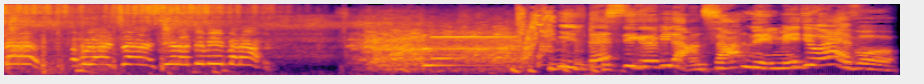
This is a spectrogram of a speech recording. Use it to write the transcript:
Eh, ambulanza, sigaretta vivera! Il test di gravidanza nel Medioevo.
